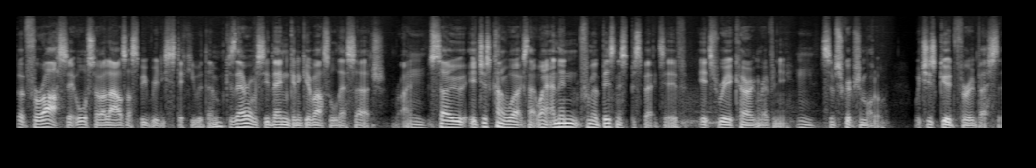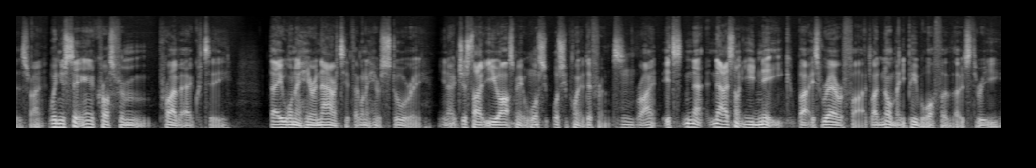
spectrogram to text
But for us, it also allows us to be really sticky with them because they're obviously then going to give us all their search, right? Mm. So it just kind of works that way. And then from a business perspective, it's reoccurring revenue, mm. subscription model, which is good for investors, right? When you're sitting across from private equity, they want to hear a narrative. They want to hear a story. You know, mm. just like you asked me, mm. what's, what's your point of difference, mm. right? It's now it's not unique, but it's rarefied. Like not many people offer those three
